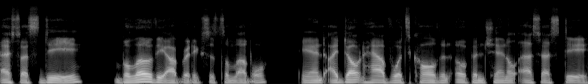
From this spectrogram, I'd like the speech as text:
SSD below the operating system level and I don't have what's called an open channel SSD.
